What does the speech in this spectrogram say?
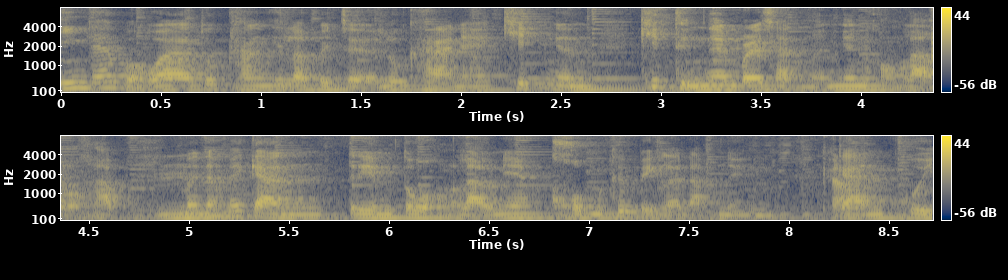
ยิ่งถ้าบอกว่าทุกครั้งที่เราไปเจอลูกค้าเนี่ยคิดเงินคิดถึงเงินบริษัทเหมือนเงินของเราอะครับอืมมันทำให้การเตรียมตัวของเราเนี่ยคมขึ้นไปอีกระดับหนึ่งครับการคุย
